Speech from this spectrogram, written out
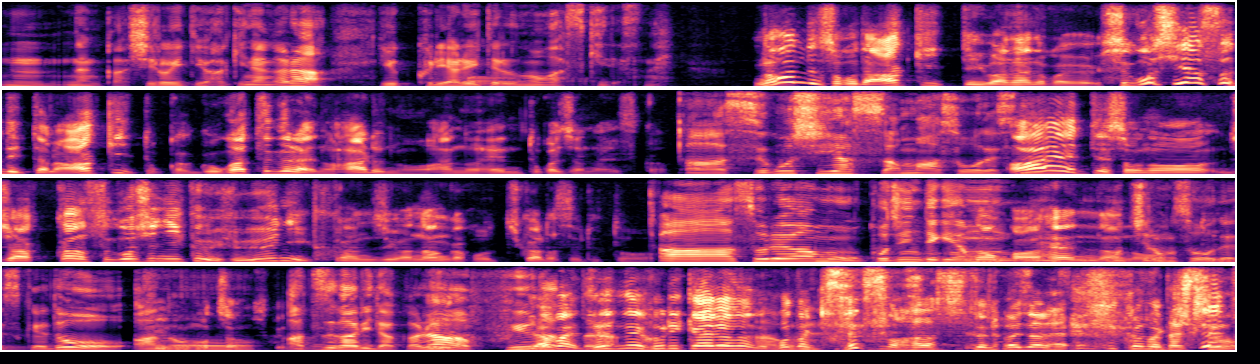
ううんなんか白い息を吐きながらゆっくり歩いてるのが好きですねなんでそこで秋って言わないのかよ。過ごしやすさで言ったら秋とか5月ぐらいの春のあの辺とかじゃないですか、あー過ごしやすさ。まあそうですね。あえてその若干過ごしにくい冬に行く感じがなんかこっちからすると。ああそれはもう個人的なもん。なんか変なのもちろんそうですけどあのね。暑がりだから冬だやばいったら全然振り返らないであこんな季節の話してる場合じゃない。この季節の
